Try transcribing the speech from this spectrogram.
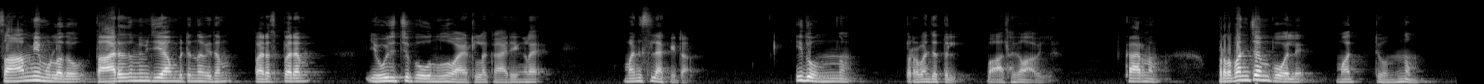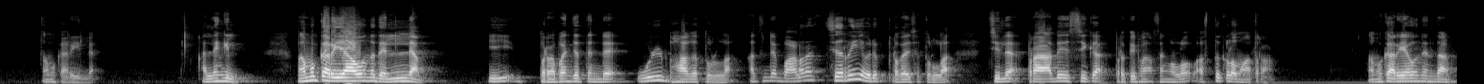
സാമ്യമുള്ളതോ താരതമ്യം ചെയ്യാൻ പറ്റുന്ന വിധം പരസ്പരം യോജിച്ചു പോകുന്നതോ ആയിട്ടുള്ള കാര്യങ്ങളെ മനസ്സിലാക്കിയിട്ടാണ്. ഇതൊന്നും പ്രപഞ്ചത്തിൽ ബാധകമാവില്ല. കാരണം പ്രപഞ്ചം പോലെ മറ്റൊന്നും നമുക്കറിയില്ല. അല്ലെങ്കിൽ നമുക്കറിയാവുന്നതെല്ലാം ഈ പ്രപഞ്ചത്തിന്റെ ഉൾഭാഗത്തുള്ള അതിന്റെ വളരെ ചെറിയ ഒരു പ്രദേശത്തുള്ള ചില പ്രാദേശിക പ്രതിഭാസങ്ങളോ വസ്തുക്കളോ മാത്രമാണ്. നമുക്കറിയാവുന്ന എന്താണ്?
